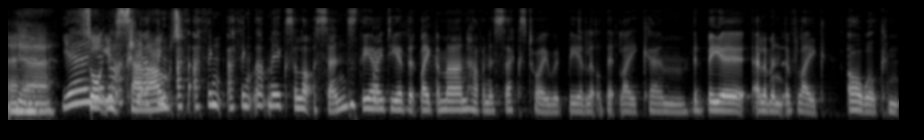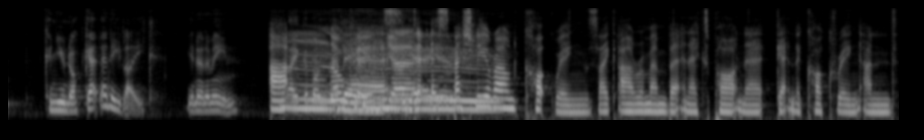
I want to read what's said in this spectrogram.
Uh-huh. Yeah. Yeah, Sort yeah, no, yourself actually, I out. think, I, th- I think I think that makes a lot of sense. The idea that like a man having a sex toy would be a little bit like um, there'd be a element of like, oh well, can can you not get any like, you know what I mean? Ah, like among mm, the okay, men. yeah. D- especially around cock rings. Like I remember an ex partner getting a cock ring, and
